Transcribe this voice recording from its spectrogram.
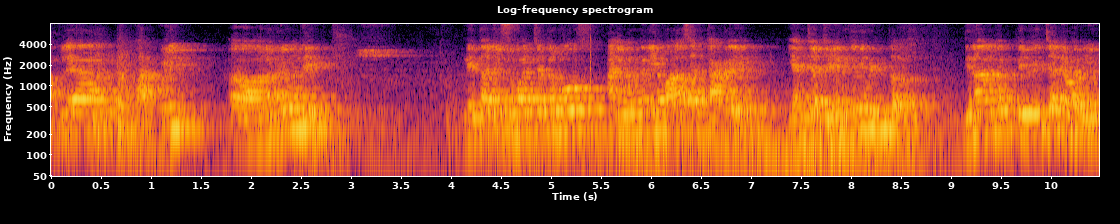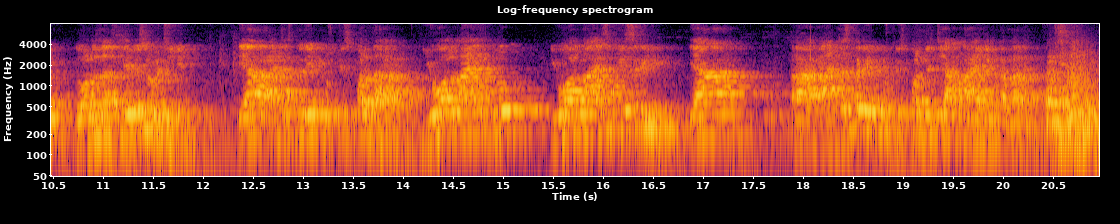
आपल्या भातकुली नगरीमध्ये नेताजी सुभाषचंद्र बोस आणि वंदनीय बाळासाहेब ठाकरे यांच्या जयंतीनिमित्त दिनांक तेवीस जानेवारी दोन हजार तेवीस रोजी या राज्यस्तरीय कुस्ती स्पर्धा Yuva Lions group Yuva Lions Kesari या राज्यस्तरीय कुस्ती स्पर्धेचे आपण आयोजन करणार आहे.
